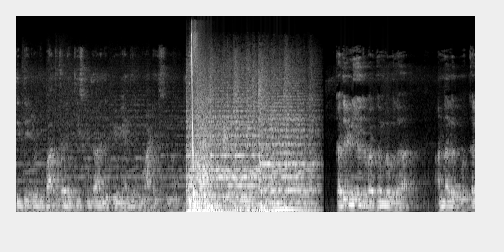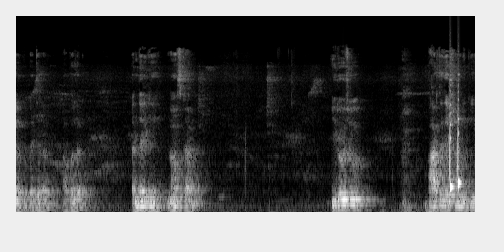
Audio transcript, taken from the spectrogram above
దిద్దేటువంటి బాధ్యత నేను తీసుకుంటానని చెప్పి మీ అందరికీ మాట ఇస్తున్నాను. కదిరి నియోజకవర్గంలో గల అన్నలకు అక్కలకు పెద్దలకు అవ్వలకు అందరికీ నమస్కారం. ఈరోజు భారతదేశానికి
